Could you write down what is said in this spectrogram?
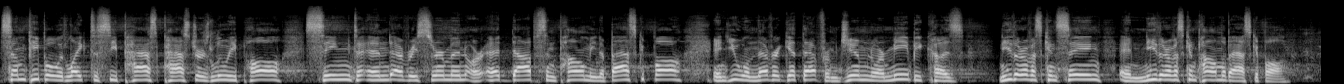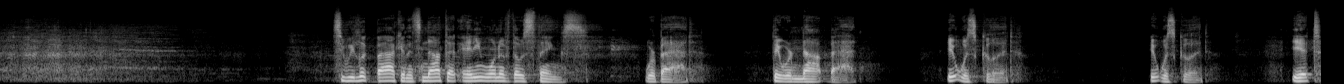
Some people would like to see past pastors Louis Paul sing to end every sermon or Ed Dobson palming a basketball, and you will never get that from Jim nor me because neither of us can sing and neither of us can palm a basketball. see, we look back and it's not that any one of those things were bad. They were not bad. It was good. It was good. It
